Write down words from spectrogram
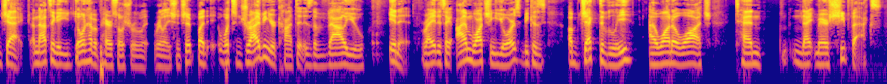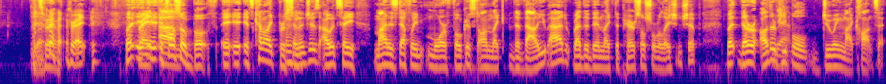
Jack, I'm not saying that you don't have a parasocial re- relationship, but what's driving your content is the value in it, right? It's like I'm watching yours because objectively, I want to watch 10 nightmare sheep facts. That's fair. right? But it, Right, it's um, also both. It, it- it's kind of like percentages. I would say mine is definitely more focused on like the value add rather than like the parasocial relationship. But there are other Yeah. people doing my content.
